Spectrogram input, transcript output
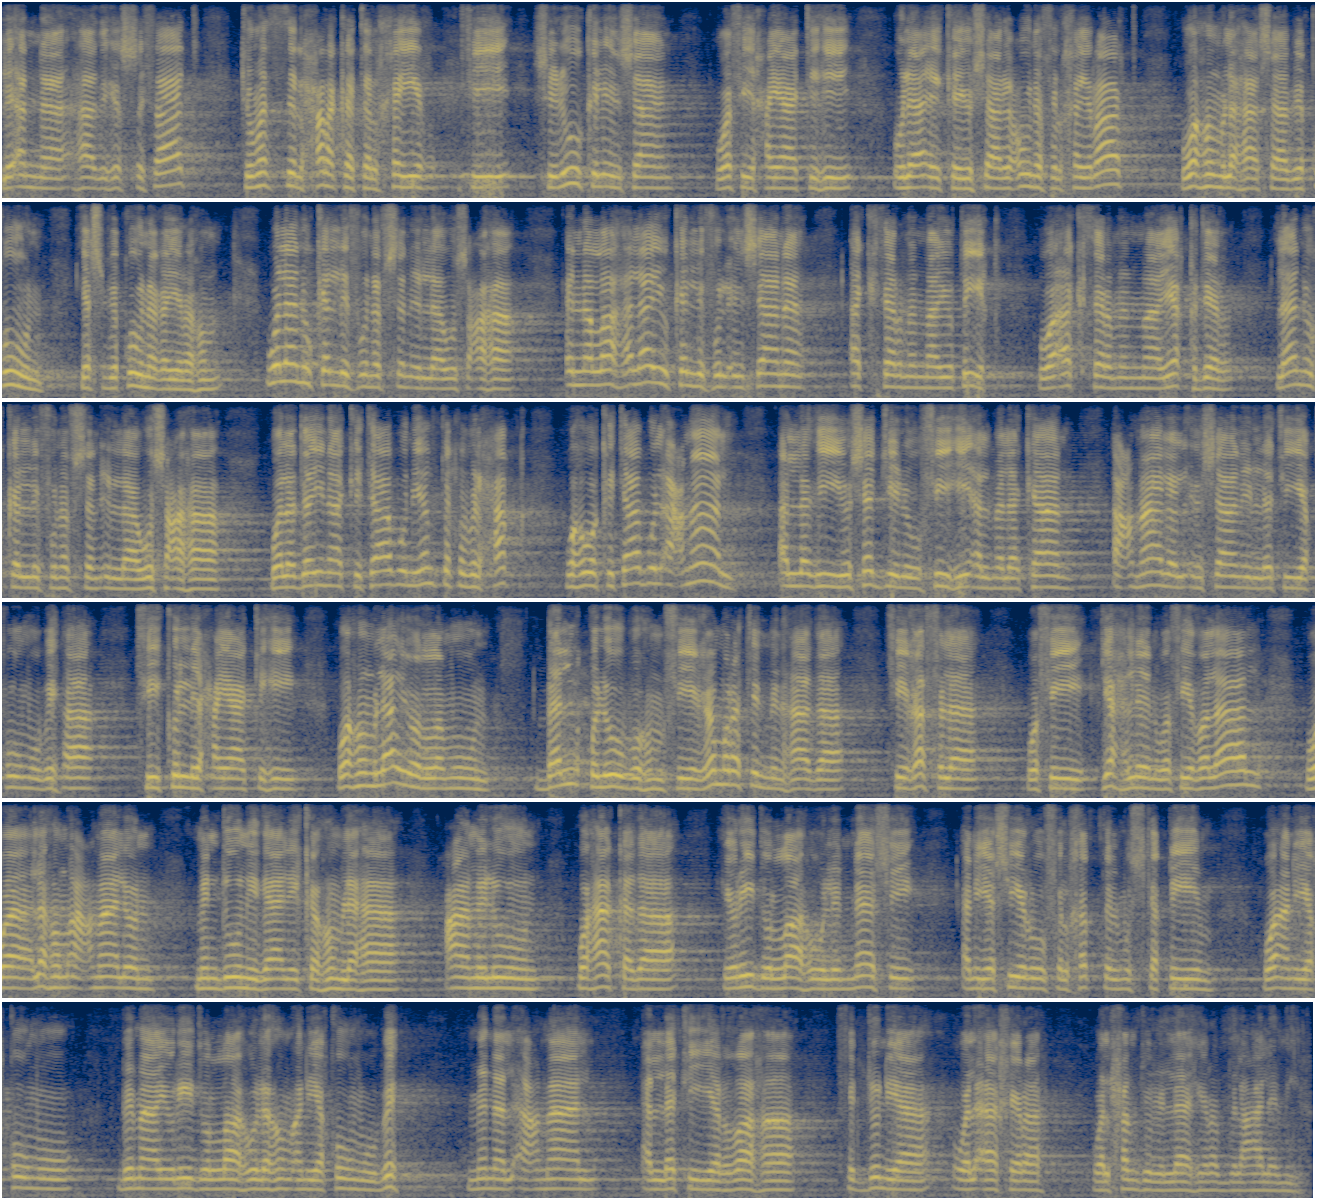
لأن هذه الصفات تمثل حركة الخير في سلوك الإنسان وفي حياته. أولئك يسارعون في الخيرات وهم لها سابقون يسبقون غيرهم. ولا نكلف نفسا إلا وسعها. إن الله لا يكلف الإنسان أكثر مما يطيق وأكثر مما يقدر. لا نكلف نفسا إلا وسعها. ولدينا كتاب ينطق بالحق وهو كتاب الأعمال الذي يسجل فيه الملكان أعمال الإنسان التي يقوم بها في كل حياته. وهم لا يظلمون. بل قلوبهم في غمرة من هذا في غفلة وفي جهل وفي ضلال ولهم أعمال من دون ذلك هم لها عاملون. وهكذا يريد الله للناس أن يسيروا في الخط المستقيم وأن يقوموا بما يريد الله لهم أن يقوموا به من الأعمال التي يرضاها. في الدنيا والآخرة والحمد لله رب العالمين.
